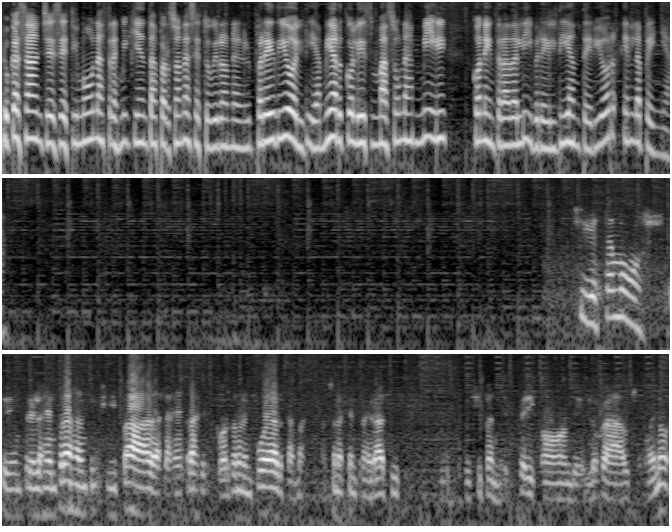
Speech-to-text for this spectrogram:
Lucas Sánchez estimó unas 3.500 personas estuvieron en el predio el día miércoles, más unas 1.000 con entrada libre el día anterior en La Peña. Sí, estamos entre las entradas anticipadas, las entradas que se cortaron en puertas, más personas que entran gratis, participan del Pericón, de los gauchos. Bueno,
